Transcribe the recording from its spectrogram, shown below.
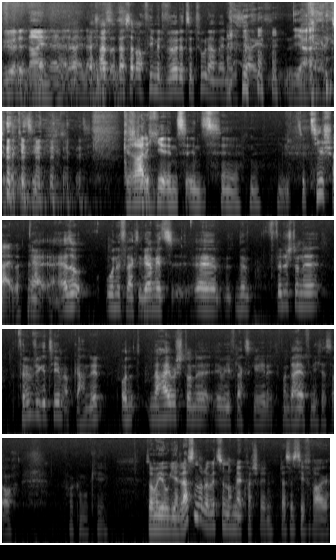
Würde, nein, nein, nein. nein, das, nein hat, das hat auch viel mit Würde zu tun am Ende des Tages. ja. Gerade hier ins, ins äh, zur Zielscheibe. Ja, also ohne Flachs. Wir haben jetzt äh, eine Viertelstunde vernünftige Themen abgehandelt und eine halbe Stunde irgendwie Flachs geredet. Von daher finde ich das auch vollkommen okay. Sollen wir Yogi entlassen oder willst du noch mehr Quatsch reden? Das ist die Frage.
